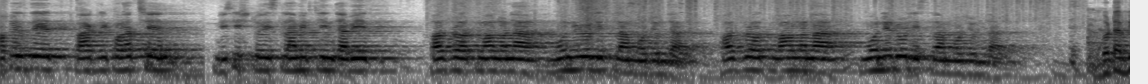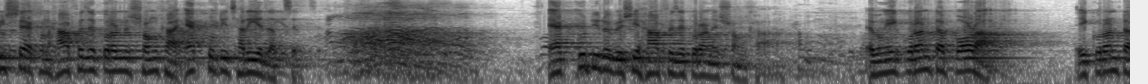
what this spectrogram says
হাফেজদের পাগড়ি পড়াচ্ছেন বিশিষ্ট ইসলামিক চিন্তাবিদ হজরত মাওলানা মনিরুল ইসলাম মজুমদার। হজরত মাওলানা মনিরুল ইসলাম মজুমদার। গোটা বিশ্বে এখন হাফেজে কোরআনের সংখ্যা এক কোটি ছাড়িয়ে যাচ্ছে। এক কোটিরও বেশি হাফেজে কোরআনের সংখ্যা। এবং এই কোরআনটা পড়া, এই কোরআনটা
